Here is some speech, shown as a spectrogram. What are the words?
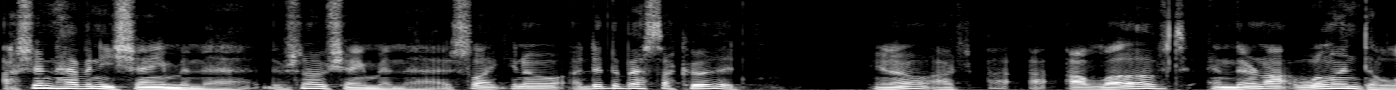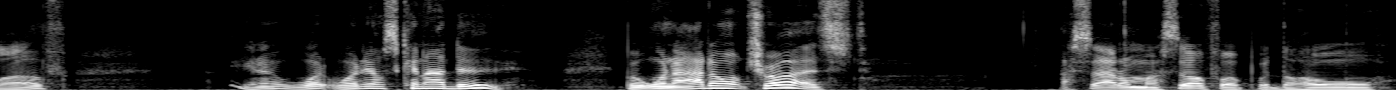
I shouldn't have any shame in that. There's no shame in that. It's like, you know, I did the best I could. You know, I, I, I loved and they're not willing to love. You know, what, what else can I do? But when I don't trust, I saddle myself up with the whole,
